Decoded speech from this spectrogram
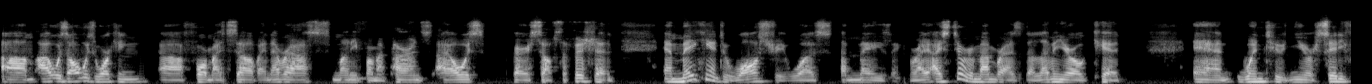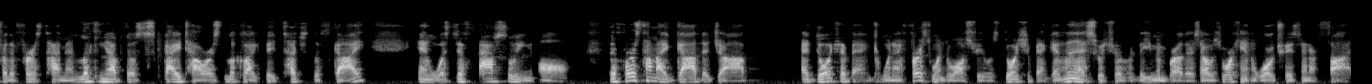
Um, I was always working uh, for myself. I never asked money from my parents. I always very self-sufficient. And making it to Wall Street was amazing, right? I still remember as an 11 year old kid, and went to New York City for the first time and looking up those sky towers looked like they touched the sky and was just absolutely in awe. The first time I got the job at Deutsche Bank, when I first went to Wall Street, was Deutsche Bank. And then I switched over to Lehman Brothers. I was working at World Trade Center 5.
